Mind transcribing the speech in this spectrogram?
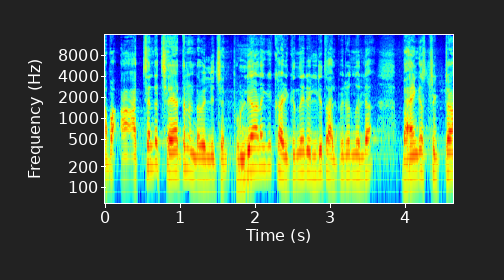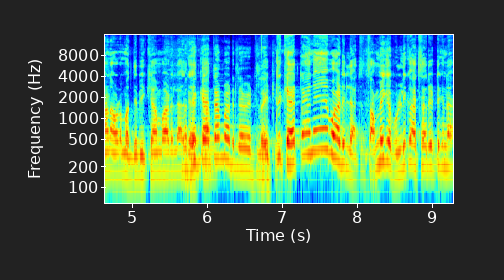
അപ്പം അച്ഛന്റെ ചേട്ടനുണ്ട് വല്യച്ഛൻ. പുള്ളിയാണെങ്കിൽ കഴിക്കുന്നതിൽ വലിയ താല്പര്യമൊന്നുമില്ല. ഭയങ്കര സ്ട്രിക്റ്റ് ആണ് അവിടെ മദ്യപിക്കാൻ പാടില്ല കയറ്റാൻ പാടില്ല വീട്ടിൽ കയറ്റാനേ പാടില്ല. അച്ഛൻ സമ്മതിക്കുക പുള്ളിക്ക് അച്ചാറിട്ട് ഇങ്ങനെ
